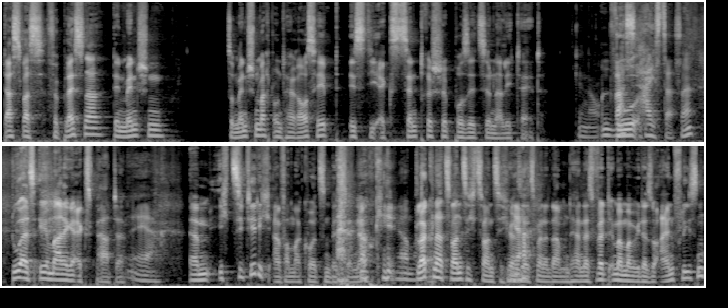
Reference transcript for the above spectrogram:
Das, was für Plessner den Menschen zum Menschen macht und heraushebt, ist die exzentrische Positionalität. Genau. Und was Du- heißt das? Äh? Du als ehemaliger Experte. Ja. Ähm, ich zitiere dich einfach mal kurz ein bisschen. Ja? Okay. Ja, Glöckner 2020, hören Ja. Sie jetzt, meine Damen und Herren. Das wird immer mal wieder so einfließen.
